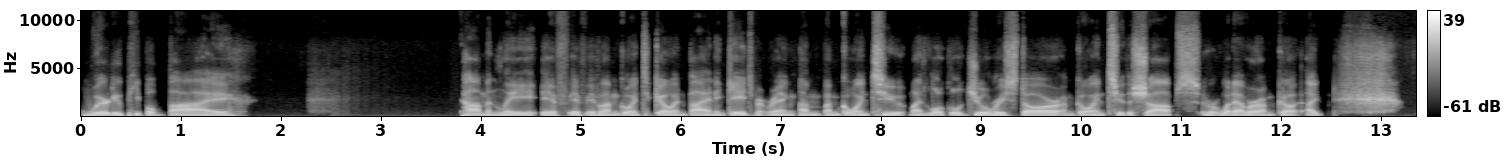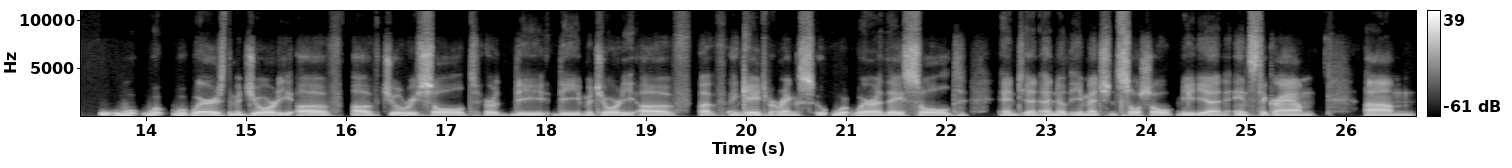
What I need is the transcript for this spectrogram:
where do people buy commonly if, if if I'm going to go and buy an engagement ring, I'm I'm going to my local jewelry store, I'm going to the shops or whatever. I'm go I where is the majority of of jewelry sold or the the majority of of engagement rings where are they sold? And, and, i know that you mentioned social media and instagram um,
